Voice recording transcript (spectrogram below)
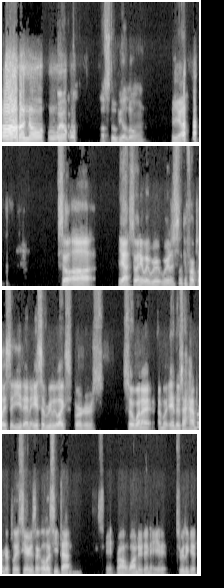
Oh no. Oh well. I'll still be alone. Yeah. So, uh, yeah. So anyway, we're we're just looking for a place to eat, and Asa really likes burgers. So when I I'm like, hey, there's a hamburger place here. He's like, oh, let's eat that. Just ate- wandered in and ate it. It's really good.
